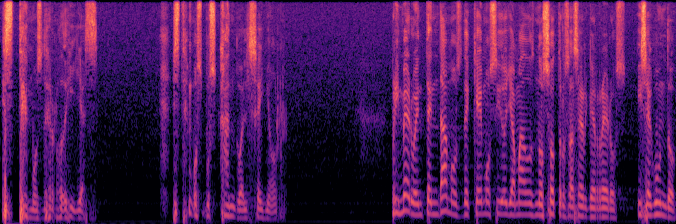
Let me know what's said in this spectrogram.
Estemos de rodillas. Estemos buscando al Señor. Primero, entendamos de que hemos sido llamados nosotros a ser guerreros. Y segundo,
